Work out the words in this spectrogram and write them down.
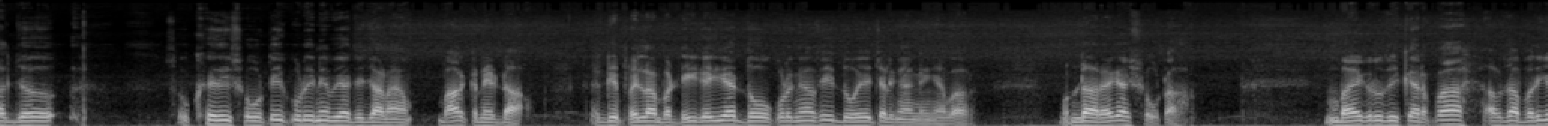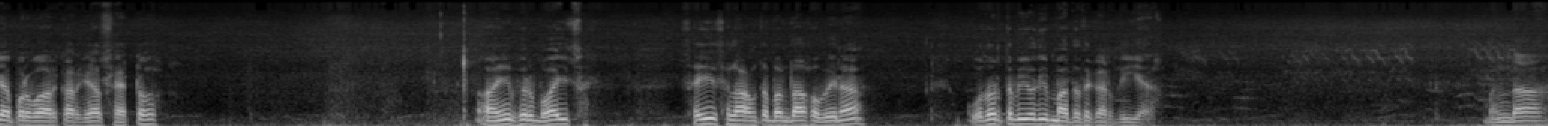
ਅੱਜ ਸੁੱਖੇ ਦੀ ਛੋਟੀ ਕੁੜੀ ਨੇ ਵੀ ਅੱਜ ਜਾਣਾ ਬਾਹਰ ਕੈਨੇਡਾ। ਅੱਗੇ ਪਹਿਲਾਂ ਵੱਡੀ ਗਈ ਹੈ ਦੋ ਕੁੜੀਆਂ ਸੀ ਦੋਏ ਚਲੀਆਂ ਗਈਆਂ ਬਾਹਰ। ਮੁੰਡਾ ਰਹਿ ਗਿਆ ਛੋਟਾ। ਵਾਹਿਗੁਰੂ ਦੀ ਕਿਰਪਾ, ਆਪਦਾ ਵਧੀਆ ਪਰਿਵਾਰ ਕਰ ਗਿਆ ਸੈੱਟ ਆਈ ਫਿਰ ਭਾਈ ਸ- ਸਹੀ ਸਲਾਮਤ ਬੰਦਾ ਹੋਵੇ ਨਾ, ਕੁਦਰਤ ਵੀ ਉਹਦੀ ਮਦਦ ਕਰਦੀ ਆ। ਬੰਦਾ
